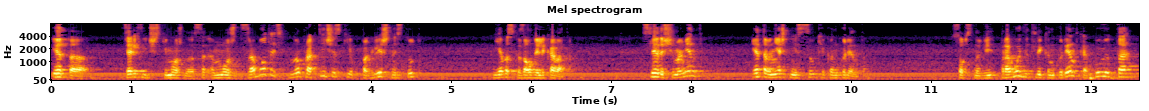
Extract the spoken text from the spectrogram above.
Это теоретически можно, может сработать, но практически погрешность тут, я бы сказал, великовата. Следующий момент – это внешние ссылки конкурента. Собственно, проводит ли конкурент какую-то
